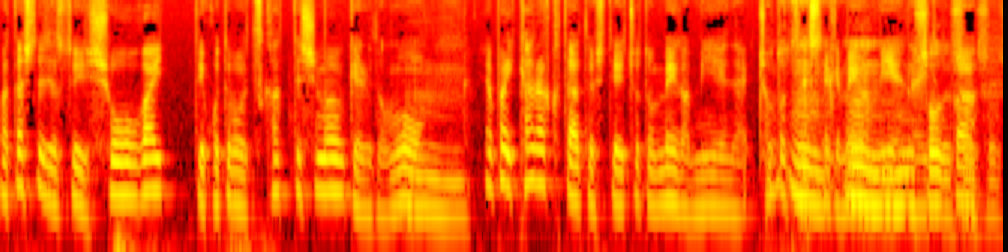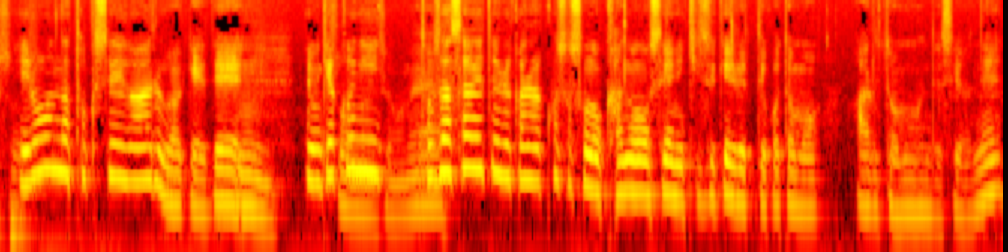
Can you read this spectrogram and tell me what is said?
私たちはつい障害って言葉を使ってしまうけれども、うん。やっぱりキャラクターとしてちょっと目が見えない。ちょっとでしたけど目が見えないとうんかいろんな特性があるわけで、うん。でも逆に閉ざされてるからこそその可能性に気づけるっていうこともあると思うんですよね。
